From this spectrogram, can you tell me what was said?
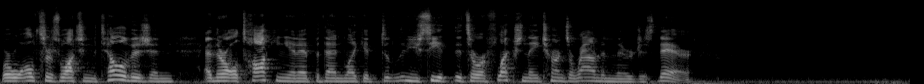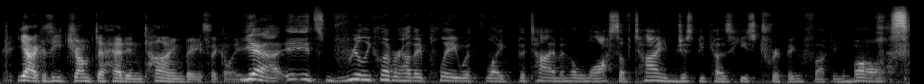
where walter's watching the television and they're all talking in it but then like it you see it's a reflection they turns around and they're just there yeah, because he jumped ahead in time, basically. Yeah, it's really clever how they play with like the time and the loss of time just because he's tripping fucking balls.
